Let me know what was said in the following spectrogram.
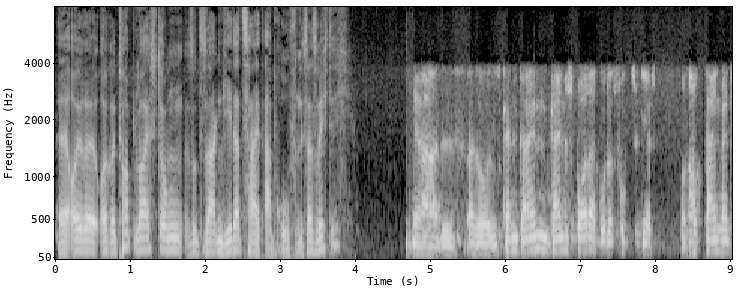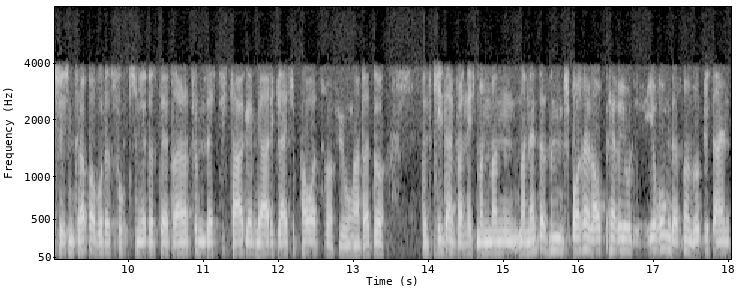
äh, eure, eure Top-Leistung sozusagen jederzeit abrufen. Ist das richtig? Ja, das ist, also ich kenne kein, keine Sportart, wo das funktioniert. Und auch keinen menschlichen Körper, wo das funktioniert, dass der 365 Tage im Jahr die gleiche Power zur Verfügung hat. Also das geht einfach nicht. Man, man, man nennt das im Sport halt auch Periodisierung, dass man wirklich seinen,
